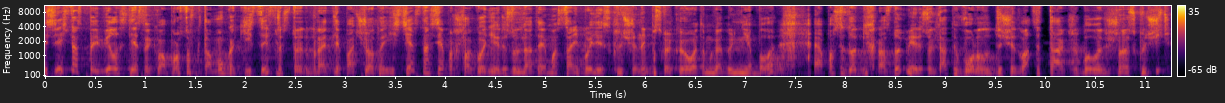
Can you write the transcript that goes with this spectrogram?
Здесь у нас появилось несколько вопросов к тому, какие цифры стоит брать для подсчета. Естественно, все прошлогодние результаты MSI были исключены, поскольку его в этом году не было. А после долгих раздумий результаты World 2020 также было решено исключить,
